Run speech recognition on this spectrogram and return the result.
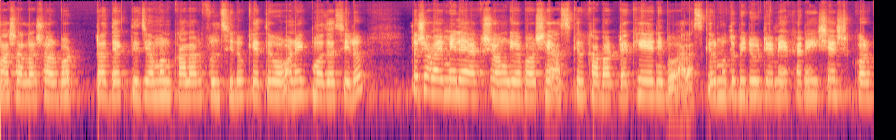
মাসাল্লা শরবতটা দেখতে যেমন কালারফুল ছিল, খেতেও অনেক মজা ছিল। তো সবাই মিলে একসঙ্গে বসে আজকের খাবারটা খেয়ে নেব। আর আজকের মতো ভিডিওটি আমি এখানেই শেষ করব।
